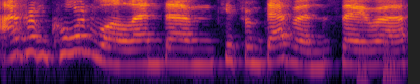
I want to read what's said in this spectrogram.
I'm from Cornwall and um, she's from Devon, so uh,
